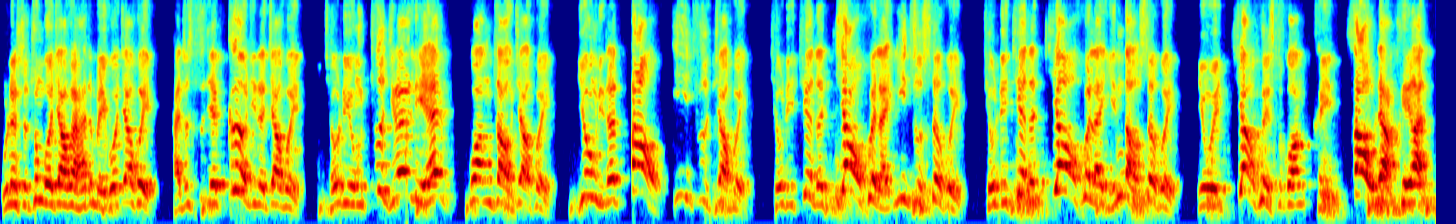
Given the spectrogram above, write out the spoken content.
无论是中国教会，还是美国教会，还是世界各地的教会，求你用自己的脸光照教会，用你的道医治教会。求你借着教会来医治社会，求你借着教会来引导社会，因为教会是光，可以照亮黑暗；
